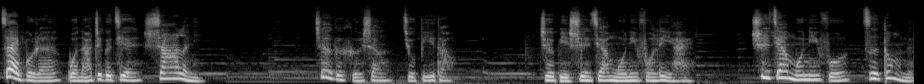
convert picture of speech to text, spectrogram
再不然我拿这个剑杀了你。这个和尚就逼道：“这比释迦牟尼佛厉害，释迦牟尼佛自动的。”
